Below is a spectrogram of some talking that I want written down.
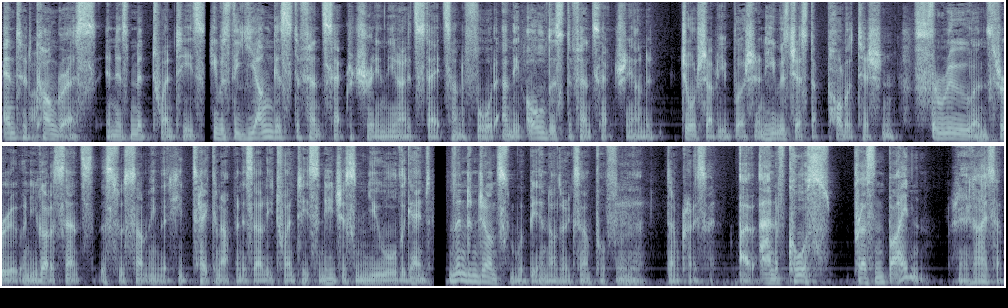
entered Congress in his mid-20s. He was the youngest defense secretary in the United States under Ford and the oldest defense secretary under George W. Bush. And he was just a politician through and through. And you got a sense that this was something that he'd taken up in his early 20s and he just knew all the games. Lyndon Johnson would be another example from mm. the Democratic side. Uh, and of course, President Biden the guy's a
